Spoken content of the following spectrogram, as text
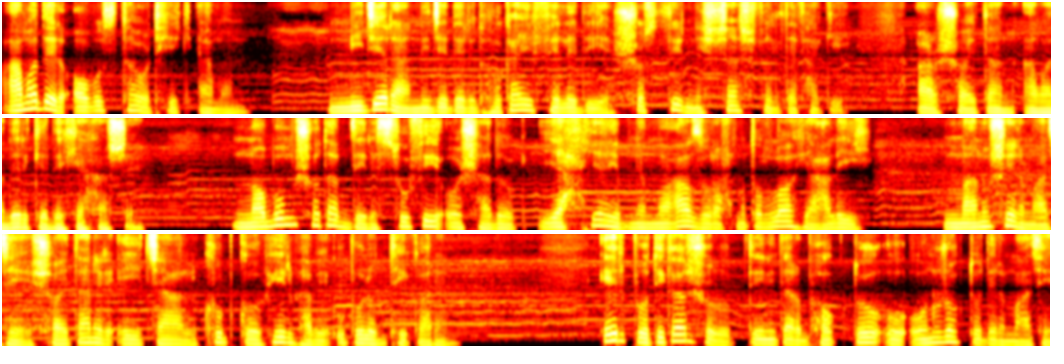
আমাদের অবস্থাও ঠিক এমন। নিজেরা নিজেদের ধোকায় ফেলে দিয়ে স্বস্তির নিঃশ্বাস ফেলতে থাকি, আর শয়তান আমাদেরকে দেখে হাসে। নবম শতাব্দীর সুফি ও সাধক ইয়াহিয়া ইবনে মাজ রহমতুল্লাহ আলী মানুষের মাঝে শয়তানের এই চাল খুব গভীরভাবে উপলব্ধি করেন। এর প্রতিকার স্বরূপ তিনি তার ভক্ত ও অনুরক্তদের মাঝে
